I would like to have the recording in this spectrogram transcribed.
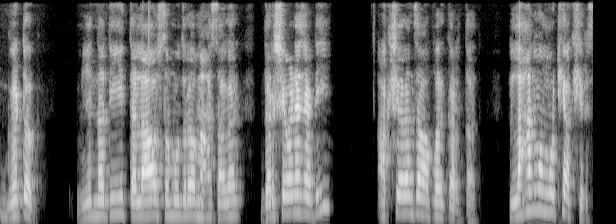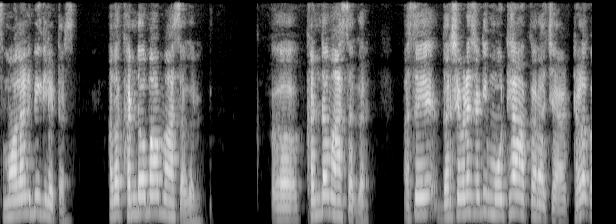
घटक म्हणजे नदी तलाव समुद्र महासागर दर्शवण्यासाठी अक्षरांचा वापर करतात. लहान व मोठी अक्षर स्मॉल अँड बिग लेटर्स आता खंडोबा महासागर. खंड महासागर. असे दर्शवण्यासाठी मोठ्या आकाराच्या ठळक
